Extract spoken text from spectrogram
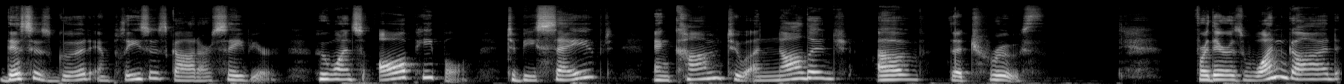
This is good and pleases God our Savior, who wants all people to be saved and come to a knowledge of the truth. For there is one God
